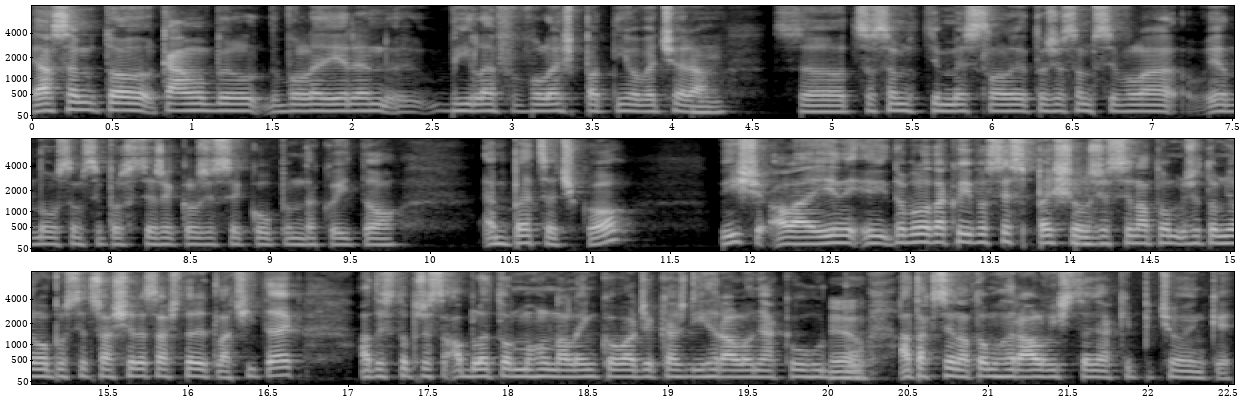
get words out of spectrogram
Já jsem to, kámo, byl, vole, jeden výlev, vole, špatného večera. Hmm. Co, co jsem tím myslel, je to, že jsem si, vole, jednou jsem si prostě řekl, že si koupím takový to MPCčko, Víš, ale jiný, to bylo takový prostě special, hmm. že si na tom, že to mělo prostě třeba 64 tlačítek a ty jsi to přes Ableton mohl nalinkovat, že každý hrálo nějakou hudbu Jo. a tak si na tom hrál, víš co, nějaký pičovinky.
